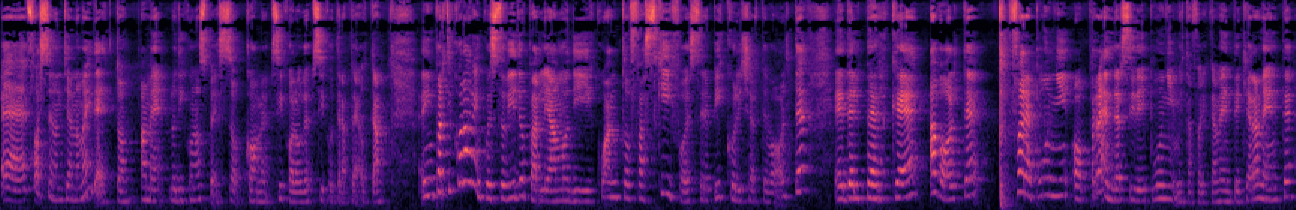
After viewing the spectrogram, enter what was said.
e forse non ti hanno mai detto. A me lo dicono spesso come psicologa e psicoterapeuta. In particolare in questo video parliamo di quanto fa schifo essere piccoli certe volte e del perché a volte fare pugni o prendersi dei pugni, metaforicamente chiaramente,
